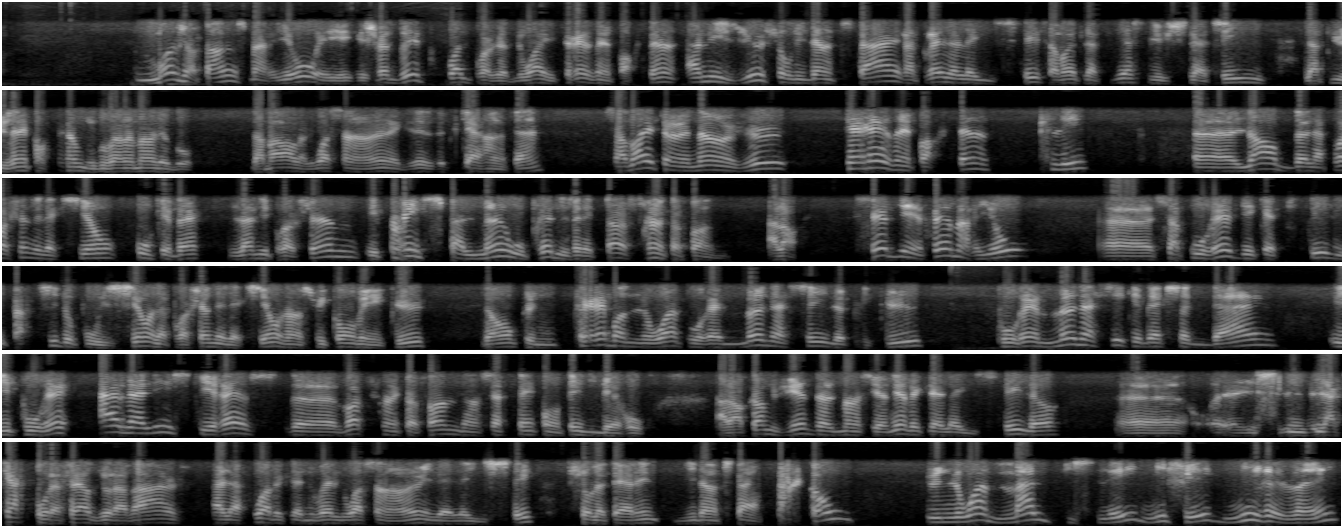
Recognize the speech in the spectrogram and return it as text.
Moi, je pense, Mario, et je vais te dire pourquoi le projet de loi est très important. À mes yeux, sur l'identitaire, après la laïcité, ça va être la pièce législative la plus importante du gouvernement Legault. D'abord, la loi 101 existe depuis 40 ans. Ça va être un enjeu très important, clé, euh, lors de la prochaine élection au Québec l'année prochaine et principalement auprès des électeurs francophones. Alors, c'est bien fait, Mario. Euh, ça pourrait décapiter les partis d'opposition à la prochaine élection, j'en suis convaincu. Donc, une très bonne loi pourrait menacer le PQ, pourrait menacer Québec solidaire et pourrait avaler ce qui reste de vote francophone dans certains comtés libéraux. Alors, comme je viens de le mentionner avec la laïcité, là, euh, la carte pourrait faire du ravage à la fois avec la nouvelle loi 101 et la laïcité sur le terrain identitaire. Par contre, une loi mal ficelée, ni figue, ni raisin,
